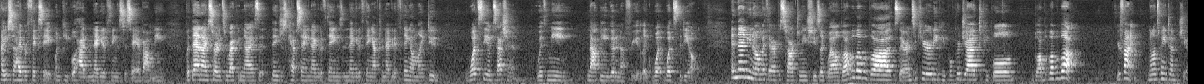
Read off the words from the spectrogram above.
I used to hyperfixate when people had negative things to say about me but then I started to recognize that they just kept saying negative things and negative thing after negative thing. I'm like, dude, what's the obsession with me not being good enough for you? Like, what what's the deal? And then, you know, my therapist talked to me. She's like, well, blah, blah, blah, blah, blah. It's their insecurity. People project. People, blah, blah, blah, blah, blah. You're fine. No one's paying attention to you.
